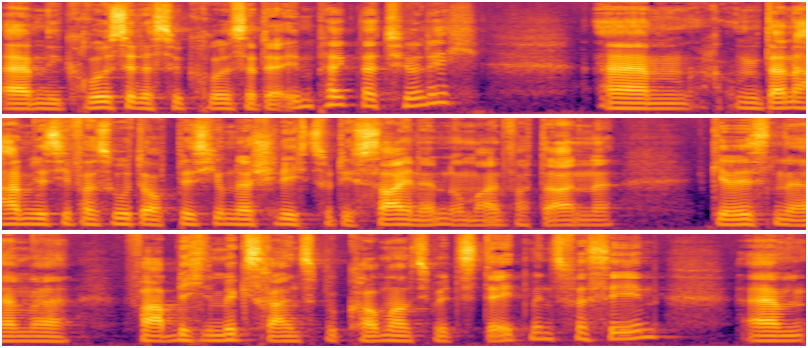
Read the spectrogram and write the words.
Ähm, die Größe, desto größer der Impact natürlich. Ähm, und dann haben wir sie versucht, auch ein bisschen unterschiedlich zu designen, um einfach da einen gewissen ähm, farblichen Mix reinzubekommen, haben sie mit Statements versehen. Ähm,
